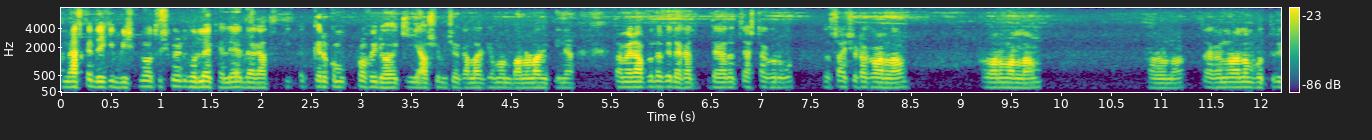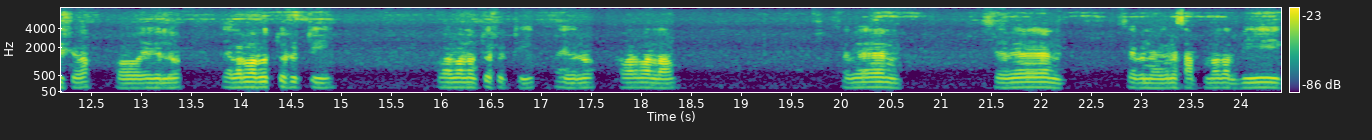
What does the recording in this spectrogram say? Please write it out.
আমি আজকে দেখি বিশ মিনিট, পঁচিশ মিনিট ঘুরলে খেলে দেখা কীরকম প্রফিট হয়, কি আসল বিষয়, খেলা কেমন, ভালো লাগে কিনা। তো আমি আপনাদেরকে দেখা, দেখাতে চেষ্টা করব। তো চারশো টাকা মারলাম, আবার মারলাম। আরও না এখন মারলাম বত্রিশশো। ও এগুলো এবার মারবো চৌষট্টি। আবার মারলাম চৌষট্টি এগুলো আবার মারলাম। সেভেন সেভেন সেভেন হয়ে গেলো ছাপ্পান্ন হাজার big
